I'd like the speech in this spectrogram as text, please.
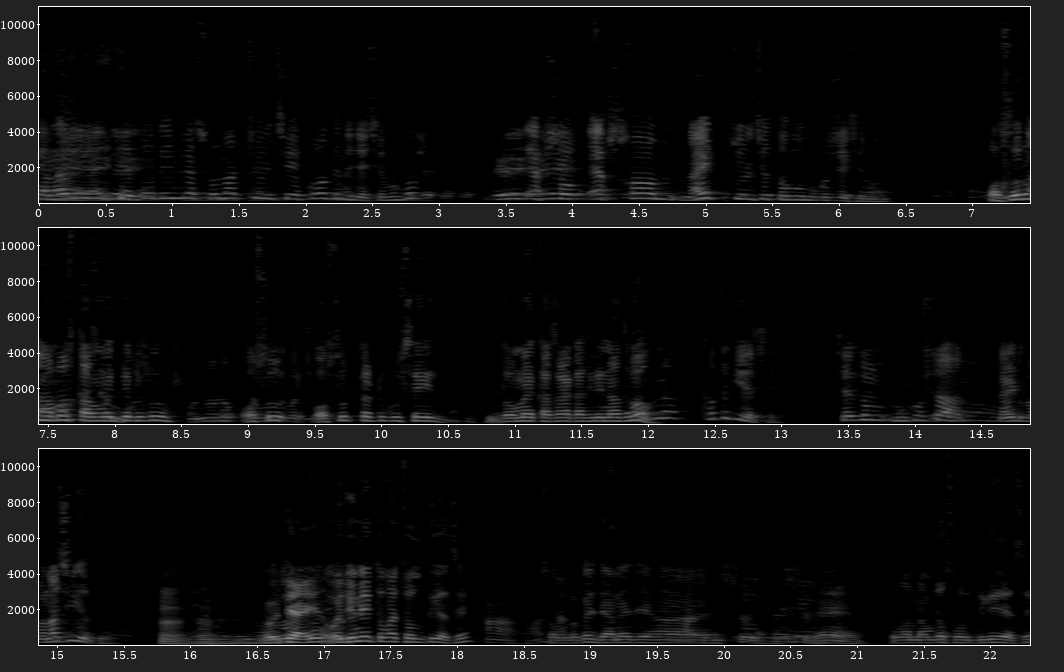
কেন? এতদিন সোনার চলছে কদিনে যাচ্ছে মুখোশ? একশো একশো নাইট চলছে তবু মুখোশ যাচ্ছে না। অসুর মুখোশ তার মধ্যে টুকু। অসুর। অসুরটা টুকু সেই দমে কাছড়া কাছড়ি নাচ না? কত কি আছে? সেরকম মুখোশটা টাইট বানাচ্ছি তো? ওইটাই ওই জন্যই তোমার চলতি আছে। হ্যাঁ হ্যাঁ সব লোকে জানে যে হ্যাঁ। হ্যাঁ তোমার নামটা সব দিকেই আছে।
